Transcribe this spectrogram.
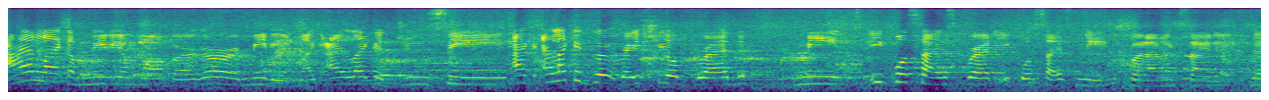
I like a medium well burger or medium. Like I like a juicy. I, I like a good ratio bread, meat, equal size bread, equal size meat. But I'm excited to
